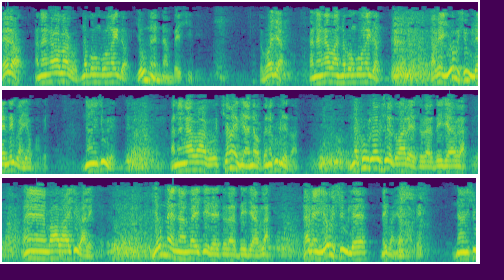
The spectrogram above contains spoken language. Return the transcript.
အဲ့တော့ခန္ဓာ၅ပါးကိုနှစ်ပုံပုံလိုက်တော့ယုတ်နဲ့နာပဲရှိတယ်တပည့်ကြခန္ဓာ၅ပါးနှစ်ပုံပုံလိုက်တော့ဒါဖြင့်ယုတ်ရှုလဲနိဗ္ဗာန်ရောက်မှာပဲနာရှုတယ်ခန္ဓာ၅ပါးကိုချမ်းလိုက်ပြန်တော့ဘယ်နှခုဖြစ်သွားနှစ်ခုလည်းဖြစ်သွားတယ်ဆိုတာသိကြပါလားအင်းဘာပါရှိပါလိမ့် ယုတ်နဲ့နာမဲရှိတယ်ဆိုတာသိကြပါလားဒါဖြင့်ယုတ်ရှုလဲနိဗ္ဗာန်ရောက်ပါပဲနာရှု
